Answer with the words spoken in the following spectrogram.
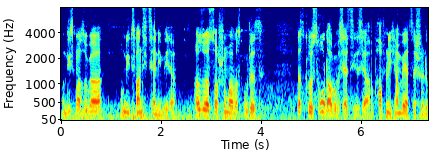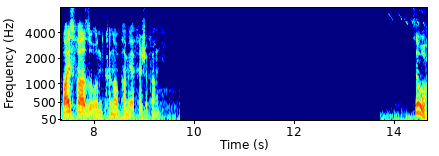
und diesmal sogar um die 20 cm. Also das ist doch schon mal was Gutes. Das größte Rotauge bis jetzt dieses Jahr. Hoffentlich haben wir jetzt eine schöne Beißphase und können noch ein paar mehr Fische fangen. So,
